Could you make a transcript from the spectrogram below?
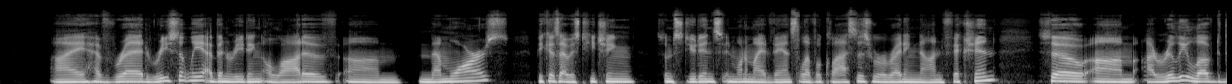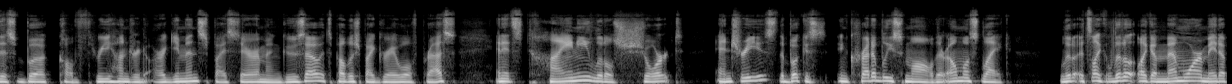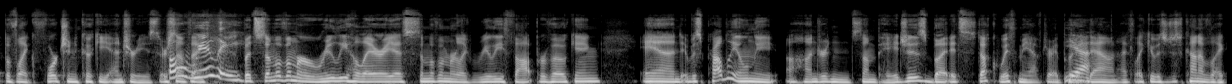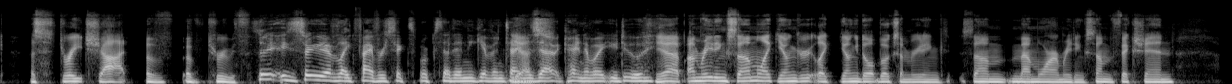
I have read recently, I've been reading a lot of um, memoirs because I was teaching some students in one of my advanced level classes who were writing nonfiction. So um, I really loved this book called 300 Arguments by Sarah Manguso. It's published by Graywolf Press, and it's tiny little short entries. The book is incredibly small. They're almost like little. It's like little like a memoir made up of like fortune cookie entries or something. Oh, really? But some of them are really hilarious. Some of them are like really thought provoking. And it was probably only a hundred and some pages, but it stuck with me after I put Yeah. it down. I feel like it was just kind of like a straight shot of of truth. So, so you have like five or six books at any given time. Is that kind of what you do? Yeah, I'm reading some like younger, like young adult books. I'm reading some memoir. I'm reading some fiction,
